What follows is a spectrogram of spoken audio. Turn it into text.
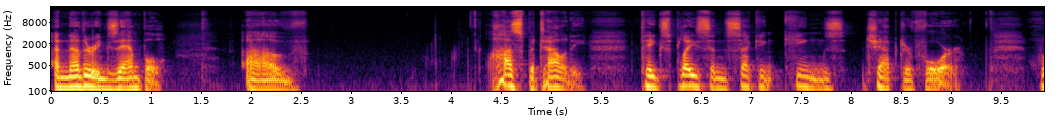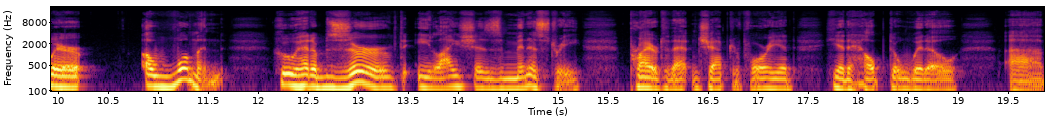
Another example of hospitality takes place in 2 Kings chapter 4, where a woman who had observed Elisha's ministry prior to that in chapter 4, he had, he had helped a widow. Uh,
